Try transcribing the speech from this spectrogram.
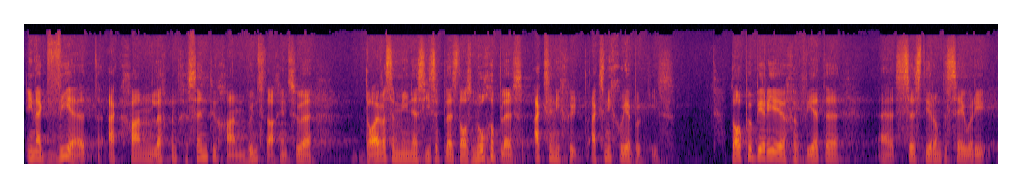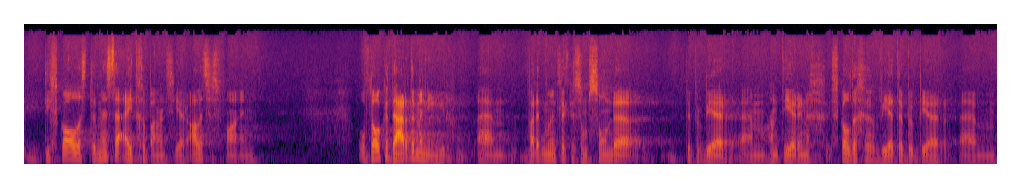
En ek weet ek gaan ligpunt gesin toe gaan Woensdag en so daai was 'n minus, hier's 'n plus, daar's nog 'n plus. Ek's in die goed. Ek's in die goeie boekies. Daar probeer jy jou gewete uh, sisteer om te sê hoor die die skaal is ten minste uitgebalanseer. Alles is fine. Of dalk 'n derde manier, ehm um, wat dit moontlik is om sonde te probeer ehm um, hanteer en skuldige gewete probeer ehm um,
